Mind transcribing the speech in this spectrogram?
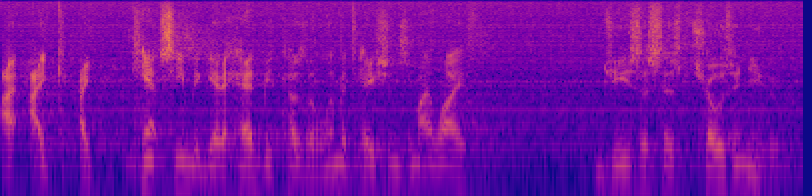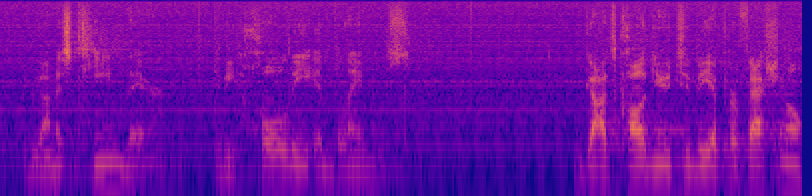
I, I, I can't seem to get ahead because of the limitations of my life, Jesus has chosen you to be on his team there, to be holy and blameless. God's called you to be a professional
